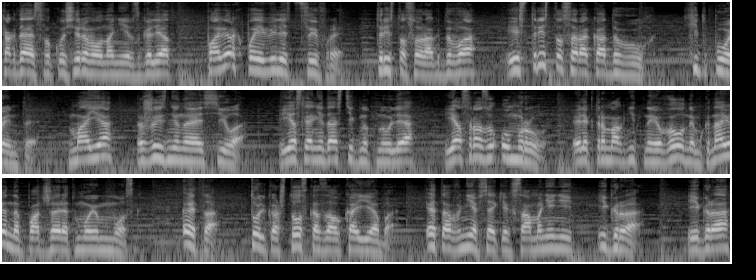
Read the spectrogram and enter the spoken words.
Когда я сфокусировал на ней взгляд, поверх появились цифры 342 из 342. Хитпоинты. Моя жизненная сила. Если они достигнут нуля, я сразу умру. Электромагнитные волны мгновенно поджарят мой мозг. Это только что сказал Каеба. Это, вне всяких сомнений, игра. Игра,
